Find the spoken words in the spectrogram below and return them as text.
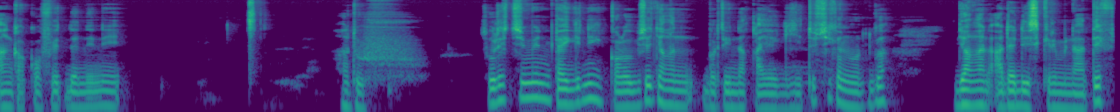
angka covid dan ini. Aduh sulit sih men kayak gini kalau bisa jangan bertindak kayak gitu sih kan menurut gua jangan ada diskriminatif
